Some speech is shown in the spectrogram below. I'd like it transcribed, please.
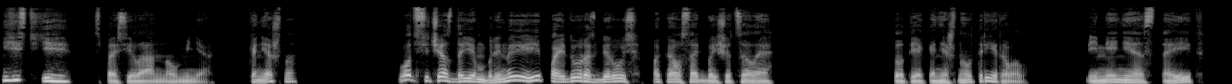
«Есть идеи?» — спросила Анна у меня. «Конечно. Вот сейчас даем блины и пойду разберусь, пока усадьба еще целая». Тут я, конечно, утрировал. Имение стоит,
